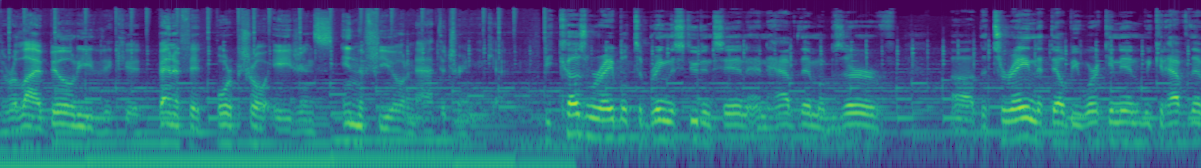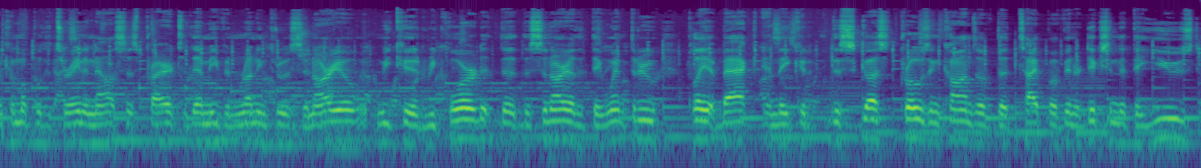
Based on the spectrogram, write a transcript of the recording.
the reliability that could benefit Border Patrol agents in the field and at the training academy. Because we're able to bring the students in and have them observe uh, the terrain that they'll be working in. We could have them come up with a terrain analysis prior to them even running through a scenario. We could record the, the scenario that they went through, play it back, and they could discuss pros and cons of the type of interdiction that they used.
